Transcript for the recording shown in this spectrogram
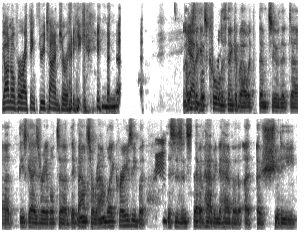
gone over, I think, three times already. I yeah, think but, it's cool to think about with them too that uh, these guys are able to they bounce around like crazy, but mm-hmm. this is instead of having to have a, a, a shitty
